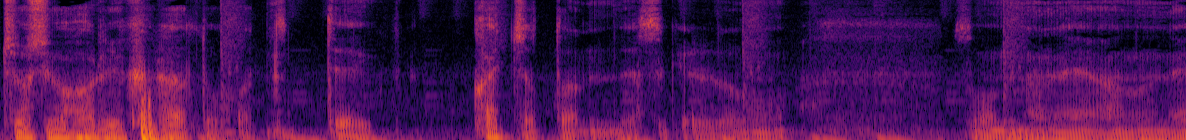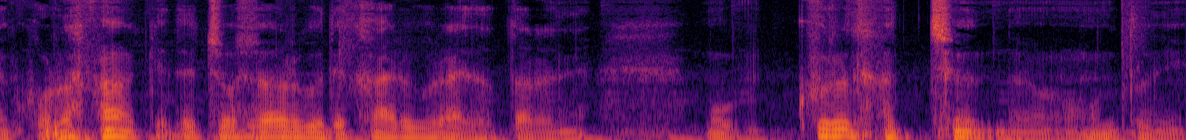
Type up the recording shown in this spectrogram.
調子が悪いからとかって言って帰っちゃったんですけれどもそんなねあのねコロナ明けで調子悪くて帰るぐらいだったらねもう来るなっちゅうんだよ本当に。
